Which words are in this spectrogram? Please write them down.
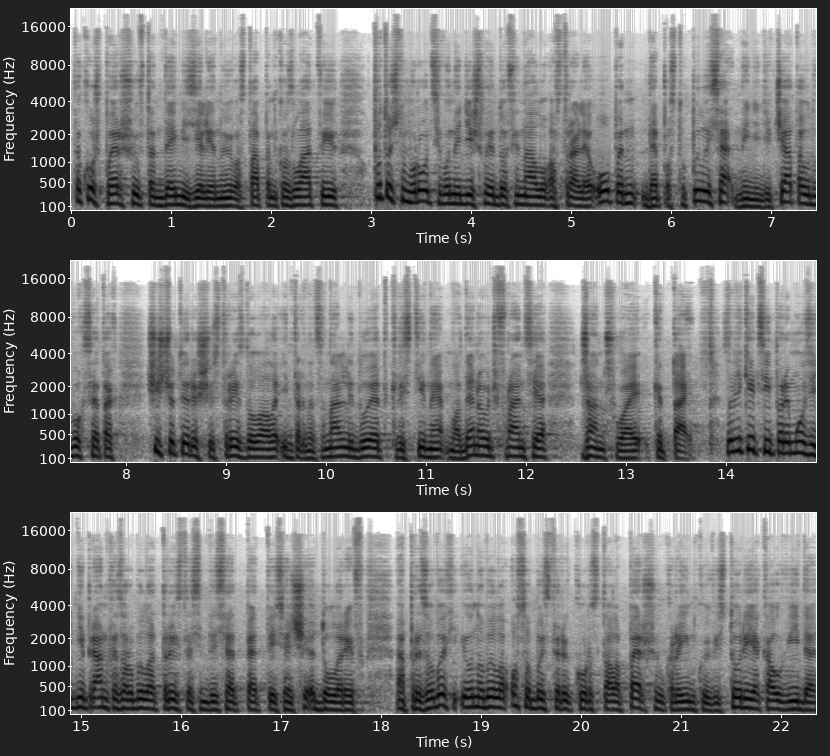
також першою в тандемі з Єленою Остапенко з Латвією. У поточному році вони дійшли до фіналу Australia Open, де поступилися. Нині дівчата у двох сетах 6-4, 6-3 здолали інтернаціональний дует Крістіни Младенович Франція, Джан Шуай Китай. Завдяки цій перемозі Дніпрянка заробила 375 тисяч доларів призових і оновила особистий рекорд. Стала першою українкою в історії, яка увійде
